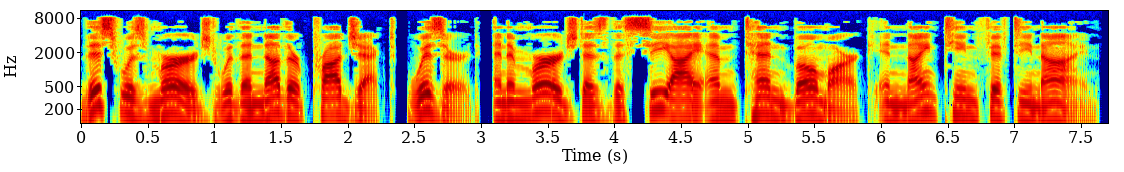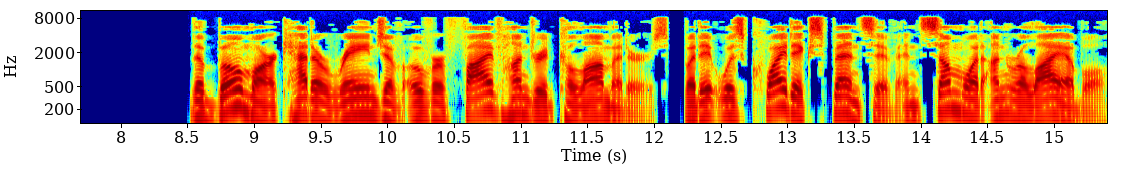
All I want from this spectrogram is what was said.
This was merged with another project, Wizard, and emerged as the CIM-10 Bomarc in 1959. The Bomarc had a range of over 500 kilometers, but it was quite expensive and somewhat unreliable.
